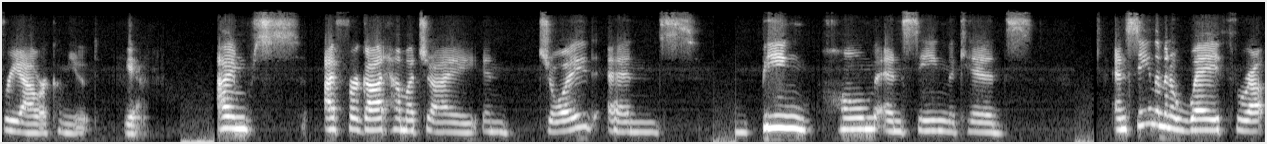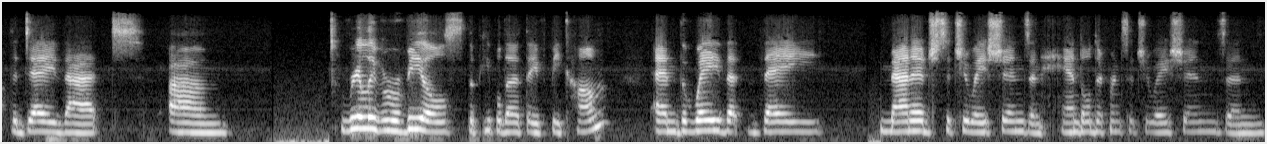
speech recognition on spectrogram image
three-hour commute. Yeah. I'm. I forgot how much I enjoyed and being home and seeing the kids and seeing them in a way throughout the day that um, really reveals the people that they've become and the way that they manage situations and handle different situations and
